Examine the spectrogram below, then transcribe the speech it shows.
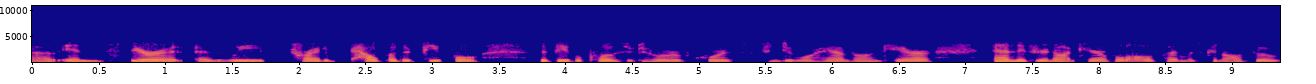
uh, in spirit as we try to help other people. The people closer to her, of course, can do more hands on care. And if you're not careful, Alzheimer's can also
